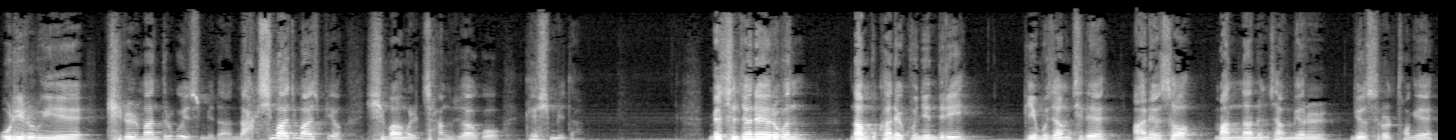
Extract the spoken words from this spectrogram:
우리를 위해 길을 만들고 있습니다. 낙심하지 마십시오. 희망을 창조하고 계십니다. 며칠 전에 여러분 남북한의 군인들이 비무장지대 안에서 만나는 장면을 뉴스를 통해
